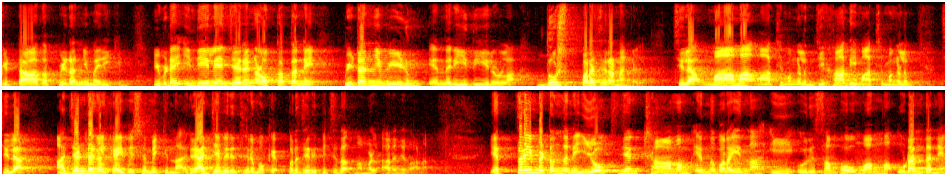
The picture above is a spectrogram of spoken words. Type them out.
കിട്ടാതെ പിടഞ്ഞു മരിക്കും. ഇവിടെ ഇന്ത്യയിലെ ജനങ്ങളൊക്കെ തന്നെ പിടഞ്ഞു വീഴും എന്ന രീതിയിലുള്ള ദുഷ്പ്രചരണങ്ങൾ ചില മാമ മാധ്യമങ്ങളും ജിഹാദി മാധ്യമങ്ങളും ചില അജണ്ടകൾ കൈവശം വയ്ക്കുന്ന രാജ്യവിരുദ്ധരുമൊക്കെ പ്രചരിപ്പിച്ചത് നമ്മൾ അറിഞ്ഞതാണ്. എത്രയും പെട്ടെന്ന് തന്നെ ഈ ഓക്സിജൻ ക്ഷാമം എന്ന് പറയുന്ന ഈ ഒരു സംഭവം വന്ന ഉടൻ തന്നെ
